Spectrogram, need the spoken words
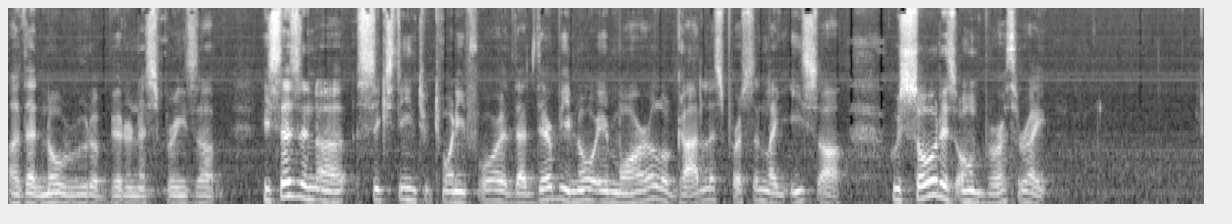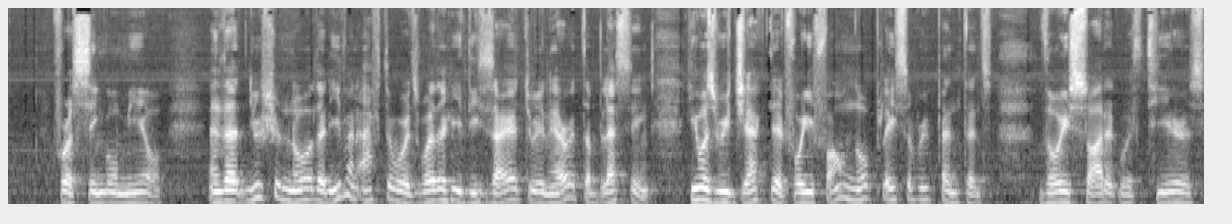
that no root of bitterness springs up. He says in uh, 16 to 24 that there be no immoral or godless person like Esau who sold his own birthright for a single meal. And that you should know that even afterwards, whether he desired to inherit the blessing, he was rejected, for he found no place of repentance, though he sought it with tears.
